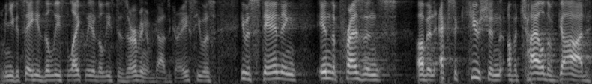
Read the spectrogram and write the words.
I mean, you could say he's the least likely or the least deserving of God's grace. He was, he was standing in the presence of an execution of a child of God,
